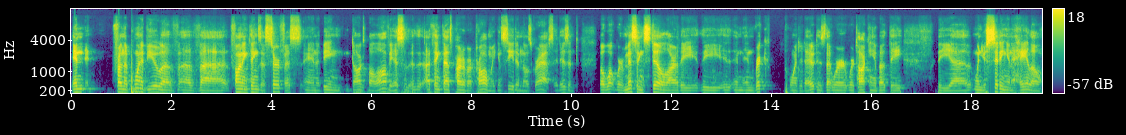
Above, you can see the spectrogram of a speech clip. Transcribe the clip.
And from the point of view of, of uh, finding things at surface and it being dog's ball obvious, I think that's part of our problem. We can see it in those graphs. It isn't. But what we're missing still are the, the and, and Rick pointed out, is that we're, we're talking about the, the uh, when you're sitting in a halo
